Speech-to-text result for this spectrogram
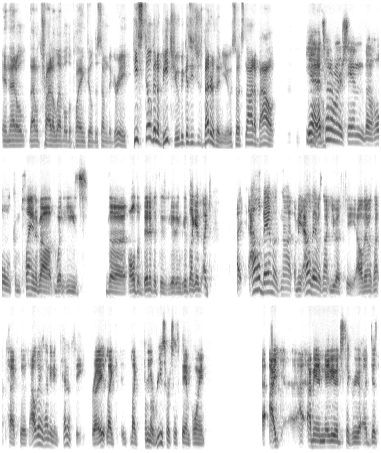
And that'll that'll try to level the playing field to some degree. He's still going to beat you because he's just better than you. So it's not about yeah, you that's what I don't understand the whole complaint about what he's the all the benefits he's getting because like like Alabama's not. I mean, Alabama's not USC. Alabama's not Texas. Alabama's not even Tennessee, right? Like like from a resources standpoint, I, I, mean, maybe I just agree, I just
